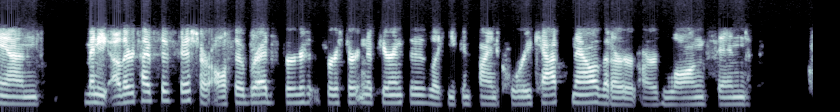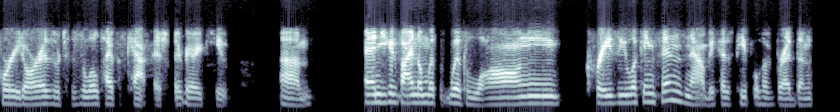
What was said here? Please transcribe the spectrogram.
and many other types of fish are also bred for, for certain appearances. Like you can find cory cats now that are, are long finned corydoras, which is a little type of catfish. They're very cute. Um, and you can find them with, with long, crazy looking fins now because people have bred them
